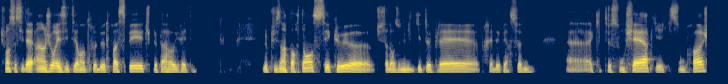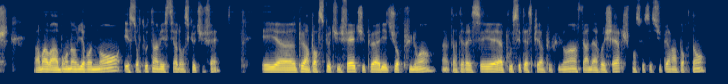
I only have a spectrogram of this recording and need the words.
Je pense aussi un jour hésiter entre deux, trois spé, tu ne peux pas regretter. Le plus important, c'est que euh, tu sois dans une ville qui te plaît, près des personnes qui te sont chères, qui, qui sont proches, vraiment avoir un bon environnement et surtout t'investir dans ce que tu fais. Et peu importe ce que tu fais, tu peux aller toujours plus loin, t'intéresser à pousser cet aspect un peu plus loin, faire de la recherche. Je pense que c'est super important.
